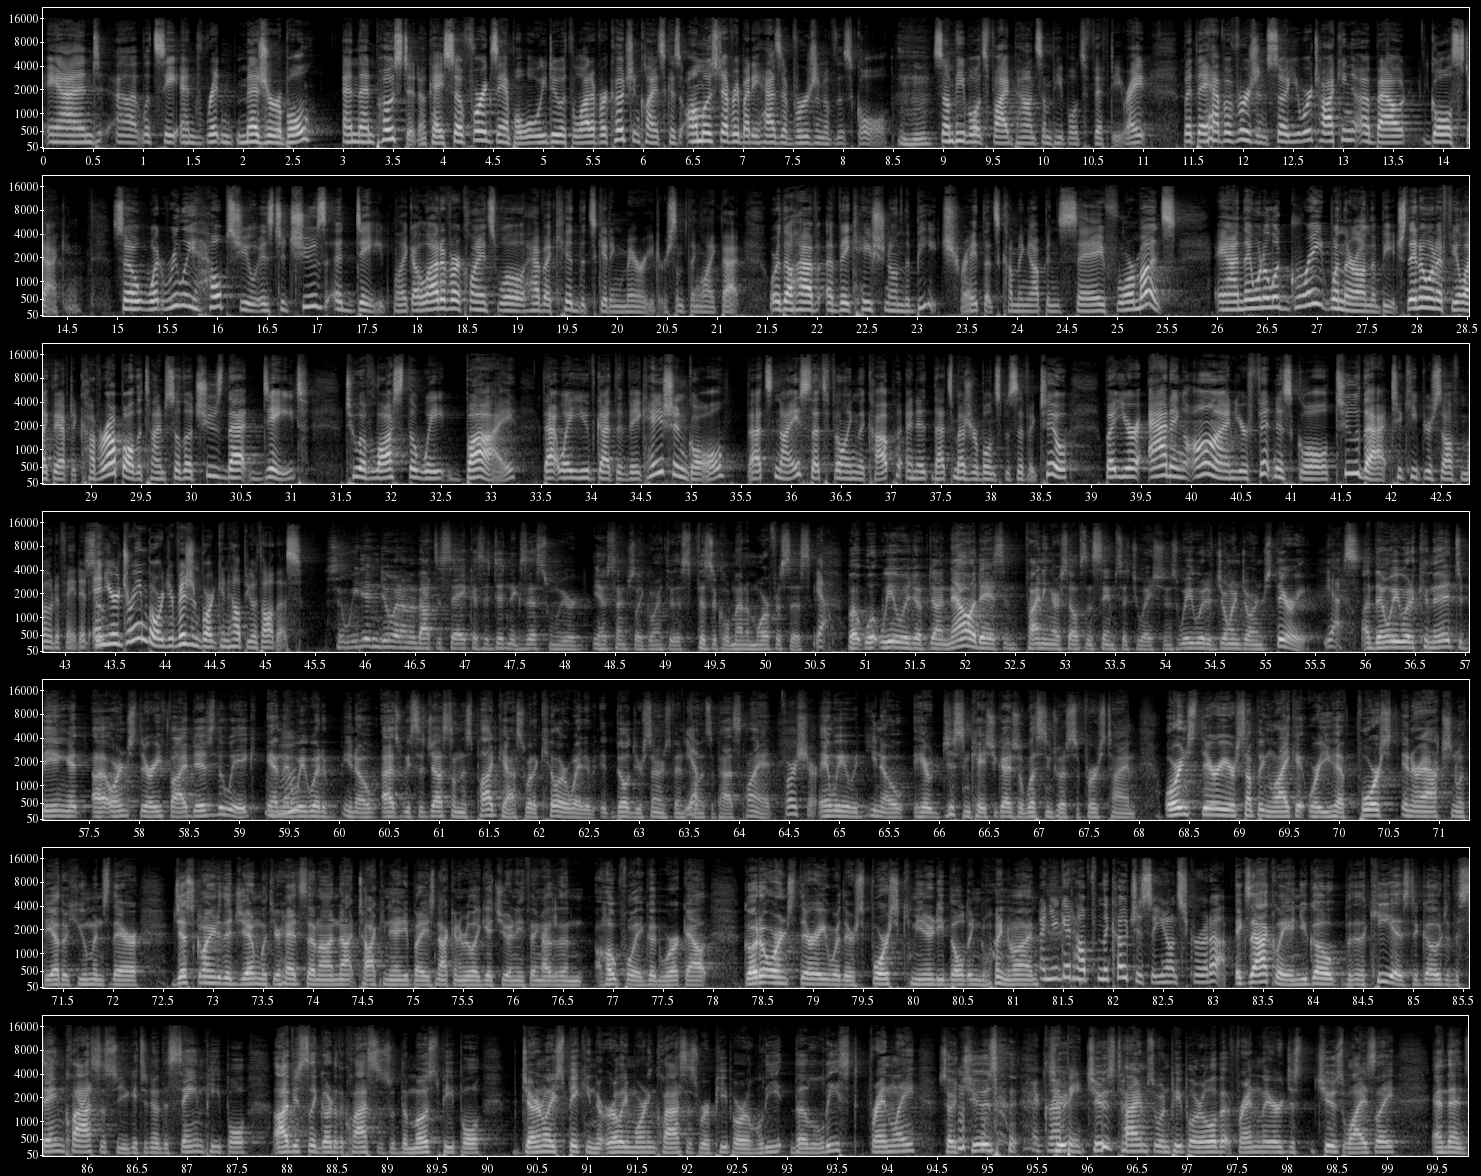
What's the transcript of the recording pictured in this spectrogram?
and uh, let's see, and written measurable and then posted. Okay, so for example, what we do with a lot of our coaching clients, because almost everybody has a version of this goal. Mm-hmm. Some people it's five pounds, some people it's 50, right? But they have a version. So you were talking about goal stacking. So what really helps you is to choose a date. Like a lot of our clients will have a kid that's getting married or something like that, or they'll have a vacation on the beach, right? That's coming up in say four months and they want to look great when they're on the beach. They don't want to feel like they have to cover up all the time. So they'll choose that date to have lost the weight by. That way, you've got the vacation goal. That's nice. That's filling the cup, and it, that's measurable and specific too. But you're adding on your fitness goal to that to keep yourself motivated. and your dream board, your vision board, can help you with all this. So we didn't do what I'm about to say because it didn't exist when we were you know, essentially going through this physical metamorphosis. Yeah. But what we would have done nowadays and finding ourselves in the same situation is we would have joined Orange Theory. Yes. And then we would have committed to being at uh, Orange Theory five days of the week. And Mm-hmm. then we would have, you know, as we suggest on this podcast, what a killer way to build your centers of influence of past client. For sure. And we would, you know, here, just in case you guys are listening to us the first time, Orange Theory or something like it, where you have forced interaction with the other humans there. Just going to the gym with your headset on, not talking to anybody is not going to really get you anything other than hopefully a good workout. Go to Orange Theory where there's forced community building going on. And you get help from the coaches so you don't screw it up. Exactly. And you go, but the key is to go to the same classes so you get to know the same people. Obviously, go to the classes with the most people. Generally speaking, the early morning classes where people are le- the least friendly. So choose, choose choose times when people are a little bit friendlier. Just choose wisely. And then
